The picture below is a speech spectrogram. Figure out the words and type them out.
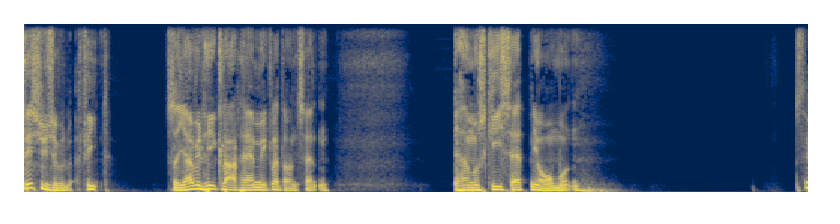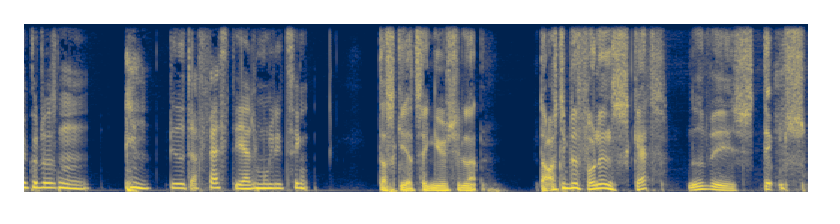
Det synes jeg ville være fint. Så jeg vil helt klart have Megalodon-tanden. Jeg havde måske sat den i overmunden. Så kunne du sådan bide dig fast i alle mulige ting. Der sker ting i Østjylland. Der er også lige blevet fundet en skat nede ved Stevns.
